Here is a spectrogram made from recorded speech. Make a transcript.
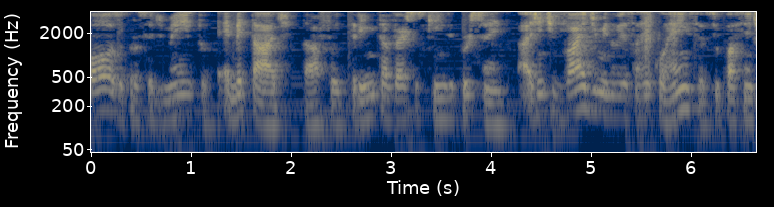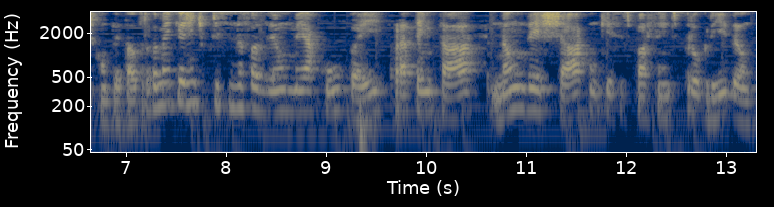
após o procedimento é metade, tá? Foi 30 versus 15%. A gente vai diminuir essa recorrência se o paciente completar o tratamento e a gente precisa fazer um meia-culpa aí para tentar não deixar com que esses pacientes progridam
